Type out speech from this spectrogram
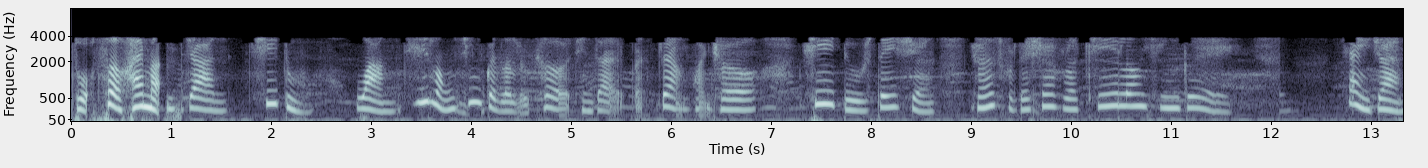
左侧开门。站七堵，往基隆轻轨的旅客，请在本站换车。七堵 station，transportation for 基隆轻轨。下一站，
